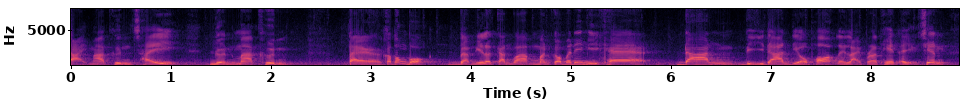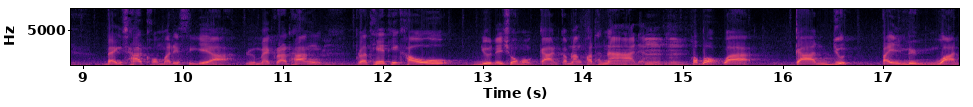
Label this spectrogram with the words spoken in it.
จ่ายมากขึ้นใช้เงินมากขึ้น แต่ก็ต้องบอกแบบนี้แล้วกันว่ามันก็ไม่ได้มีแค่ด้านดีด้านเดียวเพราะหลาย ๆ ประเทศอย่างเช่นแบงก์ชาติของมาเลเซีย หรือแม้กระทั่งประเทศที่เขาอยู่ในช่วงของการกำลังพัฒนาเนี่ยอืมอืมเขาบอกว่า การหยุดไปหนึ่งวัน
